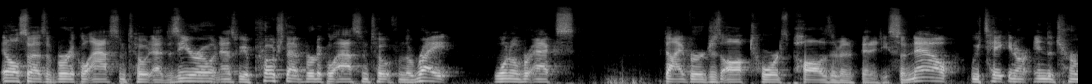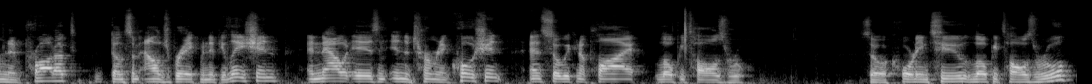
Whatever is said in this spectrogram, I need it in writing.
It also has a vertical asymptote at 0. And as we approach that vertical asymptote from the right, 1 over x diverges off towards positive infinity. So now we've taken our indeterminate product, done some algebraic manipulation, and now it is an indeterminate quotient, and so we can apply L'Hopital's rule. So according to L'Hopital's rule,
